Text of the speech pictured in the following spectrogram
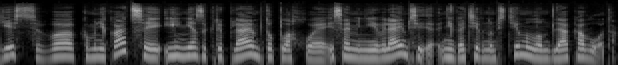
есть в коммуникации, и не закрепляем то плохое, и сами не являемся негативным стимулом для кого-то.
